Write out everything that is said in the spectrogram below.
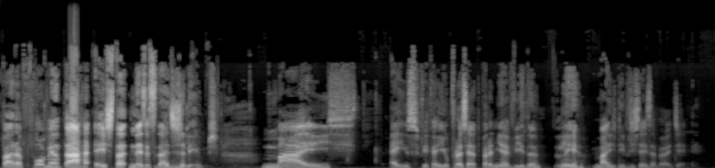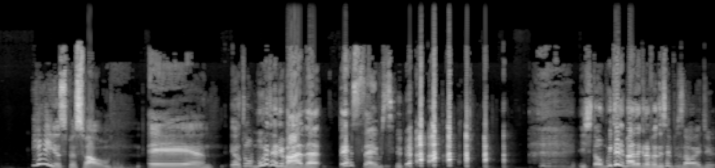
Para fomentar esta necessidade de lermos. Mas é isso, fica aí o projeto para minha vida, ler mais livros da Isabel Adjeli. E é isso, pessoal. É... Eu tô muito animada, percebe-se. estou muito animada gravando esse episódio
